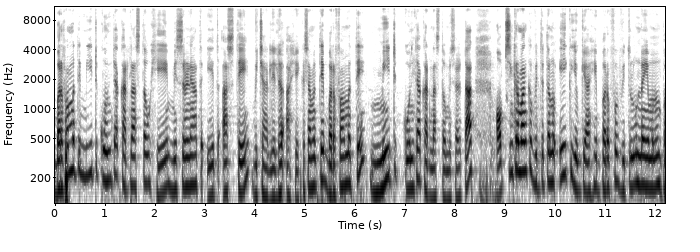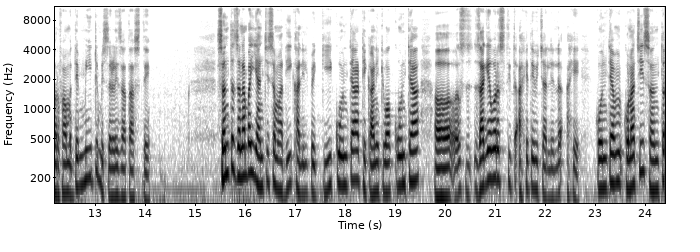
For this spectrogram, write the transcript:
बर्फामध्ये मीठ कोणत्या कारणास्तव हे मिसळण्यात येत असते विचारलेलं आहे. कशामध्ये? बर्फामध्ये मीठ कोणत्या कारणास्तव मिसळतात? ऑप्शन क्रमांक विद्यार्थ्यांनो एक योग्य आहे. बर्फ वितळू नये म्हणून बर्फामध्ये मीठ मिसळले जात असते. संत जनाबाई यांची समाधी खालीलपैकी कोणत्या ठिकाणी किंवा कोणत्या जागेवर स्थित आहे ते विचारलेलं आहे. कोणत्या कोणाची? संत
